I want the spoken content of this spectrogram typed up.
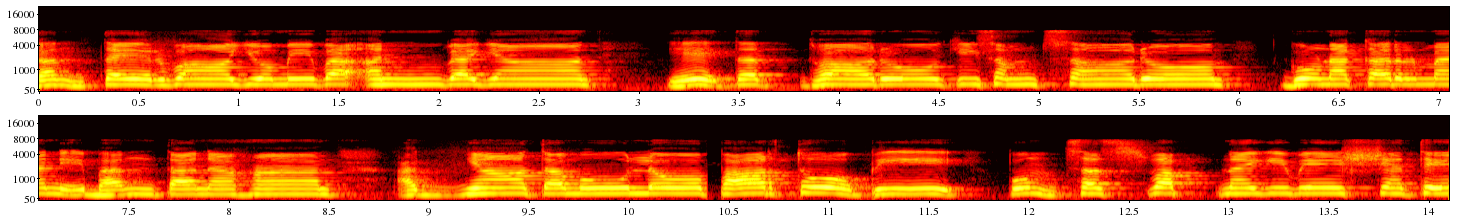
गन्तैर्वायुमिव अन्वयात् एतद्वारो हि संसारो गुणकर्मनिबन्धनः अज्ञातमूलो पार्थोऽपि पुंसस्वप्न इवेश्यते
